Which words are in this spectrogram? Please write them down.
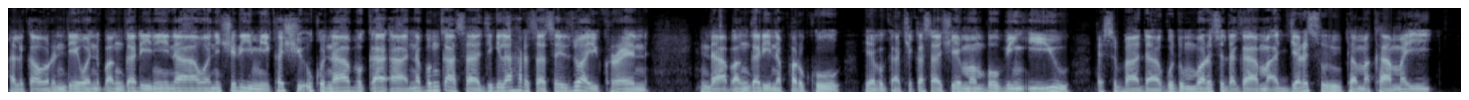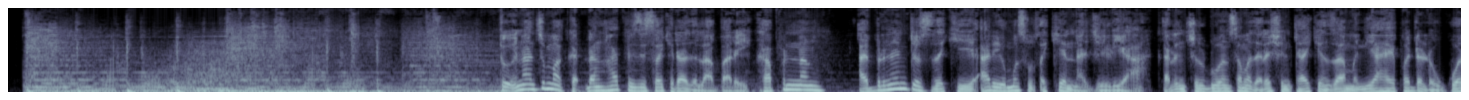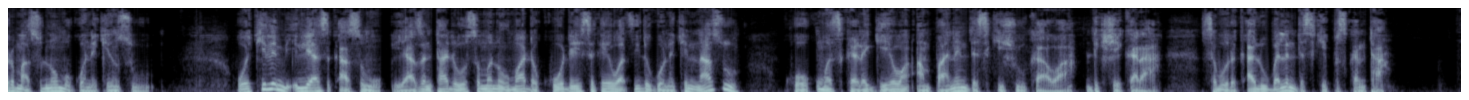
Alkawarin dai wani ɓangare ne na wani shiri mai kashi uku na bunkasa jigilar harsasai zuwa ukraine inda a ɓangare na farko ya buƙaci ƙasashe mambobin eu da su ba da gudunmuwarsu daga ma'ajiyarsu ta makamai. To ina jima kaɗan hafiz zai sake da labarai kafin nan a birnin Jos da ke arewa maso tsakiyar Najeriya ƙarancin ruwan sama da rashin takin zamani ya haifar da raguwar masu noma gonakinsu. Wakilin Ilyasu Kasimu ya zanta da wasu manoma da ko dai suka yi watsi da gonakin nasu ko kuma suka rage yawan amfanin da suke shukawa duk shekara saboda kalubalen da suke fuskanta.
